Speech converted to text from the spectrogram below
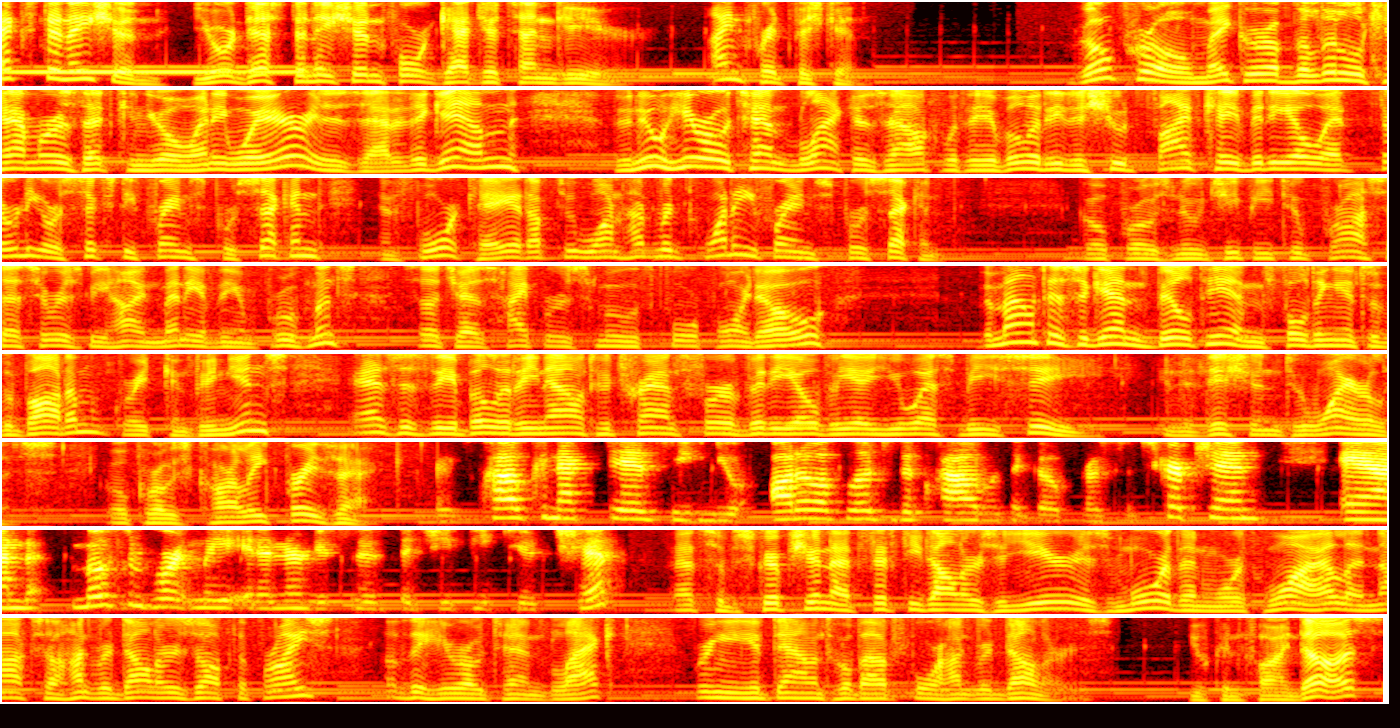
Techstination, your destination for gadgets and gear. I'm Fred Fishkin. GoPro, maker of the little cameras that can go anywhere, is at it again. The new Hero 10 Black is out with the ability to shoot 5K video at 30 or 60 frames per second and 4K at up to 120 frames per second. GoPro's new GP2 processor is behind many of the improvements, such as HyperSmooth 4.0. The mount is again built in, folding into the bottom, great convenience, as is the ability now to transfer video via USB C, in addition to wireless. GoPro's Carly Prazak. It's cloud connected, so you can do auto upload to the cloud with a GoPro subscription. And most importantly, it introduces the GP2 chip. That subscription at $50 a year is more than worthwhile and knocks $100 off the price of the Hero 10 Black, bringing it down to about $400. You can find us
